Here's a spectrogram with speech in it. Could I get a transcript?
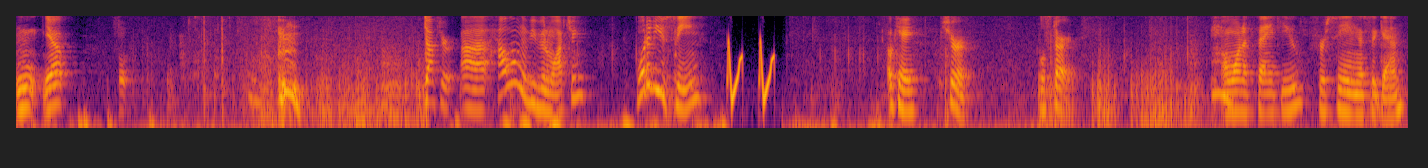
Mm, yep. Doctor, uh, how long have you been watching? What have you seen? Okay, sure. We'll start. I want to thank you for seeing us again.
